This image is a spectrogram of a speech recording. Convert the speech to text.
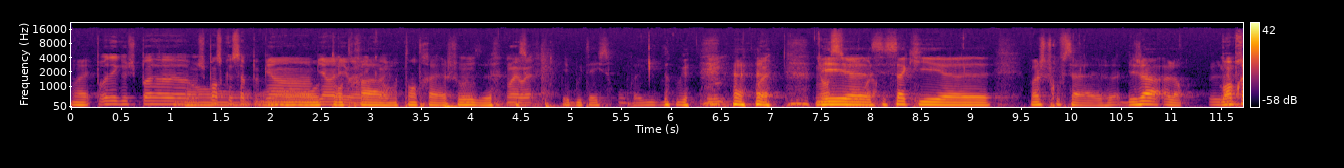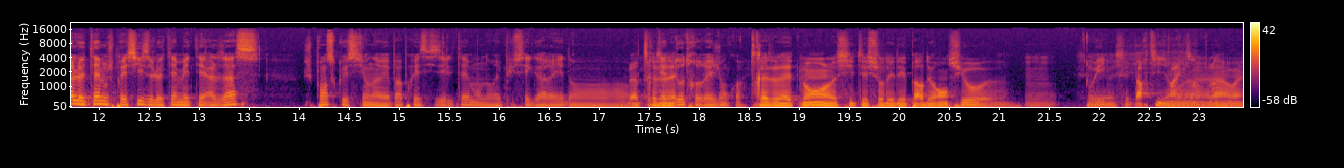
Ouais. je, sais pas, je pense que ça peut bien, on bien aller. ouais, on tentera la chose. Ouais, ouais. Les bouteilles seront pas vides. donc- Mm, ouais. Non, Mais c'est- euh, voilà. c'est ça qui est. euh, moi, je trouve ça. euh, Déjà, alors. Bon, après, le thème, je précise, le thème était Alsace. Je pense que si on n'avait pas précisé le thème, on aurait pu s'égarer dans Bah, très peut-être honnête. d'autres régions, quoi. Très honnêtement, euh, si tu es sur des départs de Rancio, euh, Mm. c'est Oui. c'est parti. Par hein, exemple, là, hein. ouais.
